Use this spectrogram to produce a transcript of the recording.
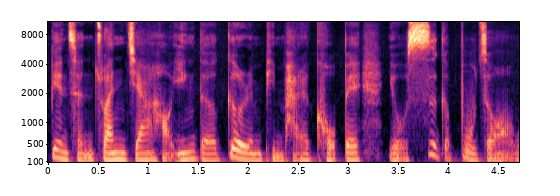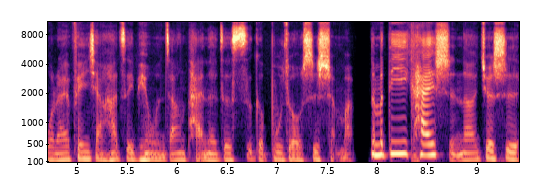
变成专家哈，赢得个人品牌的口碑，有四个步骤我来分享他这篇文章谈的这四个步。步骤是什么？那么第一开始呢，就是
